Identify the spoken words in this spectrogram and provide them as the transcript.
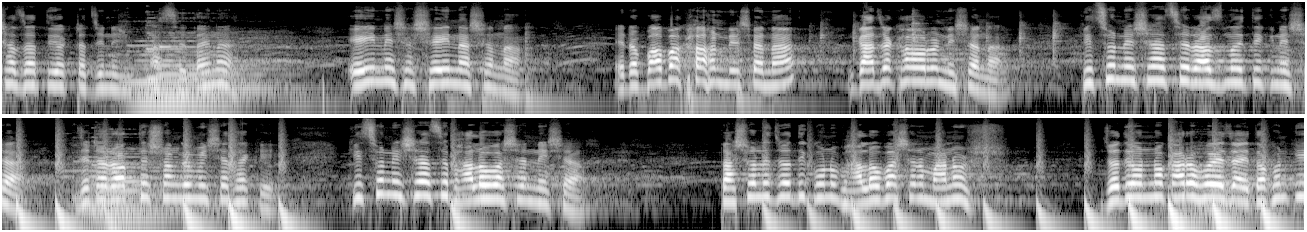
নেশা জাতীয় একটা জিনিস আছে, তাই না? এই নেশা সেই নেশা না। এটা বাবা খাওয়ার নেশা না, গাঁজা খাওয়ারও নেশা না। কিছু নেশা আছে রাজনৈতিক নেশা, যেটা রক্তের সঙ্গে মিশে থাকে। কিছু নেশা আছে ভালোবাসার নেশা। তা আসলে যদি কোনো ভালোবাসার মানুষ যদি অন্য কারও হয়ে যায়, তখন কি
